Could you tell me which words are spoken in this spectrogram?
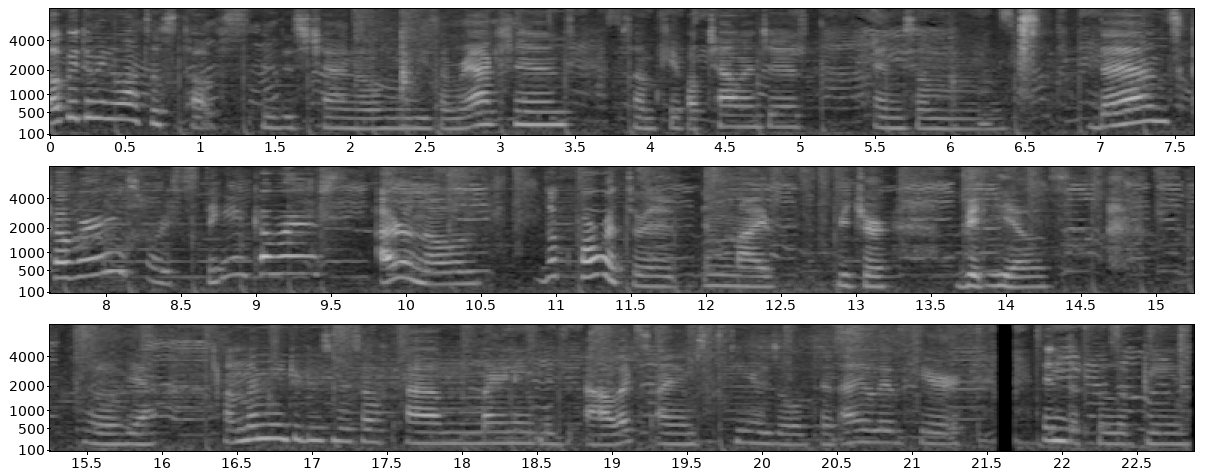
I'll be doing lots of stuff in this channel, maybe some reactions, some K-pop challenges, and some dance covers or singing covers. I don't know. Look forward to it in my future videos. so yeah. Um, let me introduce myself. Um, my name is Alex. I am 16 years old and I live here in the Philippines.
